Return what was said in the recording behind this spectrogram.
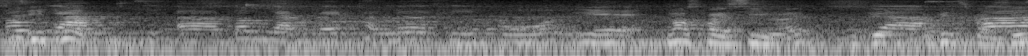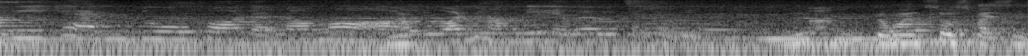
Tom yum, uh, tom yum red color seafood. Yeah. Not spicy, right? A bit, yeah. a bit spicy. Uh, we can do for the normal or no. you want how many level we can do it. Mm, the one so spicy.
